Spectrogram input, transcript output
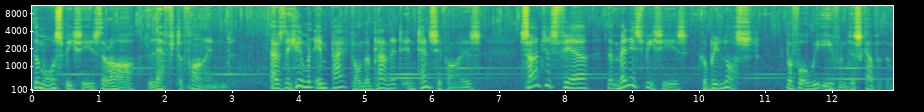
the more species there are left to find. As the human impact on the planet intensifies, scientists fear that many species could be lost before we even discover them.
